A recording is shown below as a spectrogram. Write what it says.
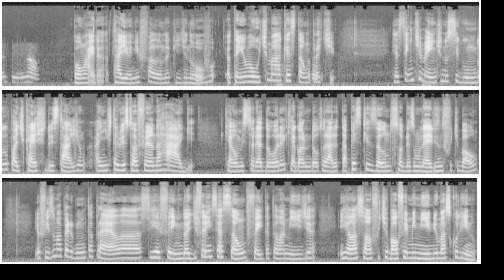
Imagina. Bom, Aira, Tayane falando aqui de novo. Eu tenho uma última questão para ti. Recentemente, no segundo podcast do Estágio, a gente entrevistou a Fernanda Haag, que é uma historiadora que agora no doutorado está pesquisando sobre as mulheres no futebol. Eu fiz uma pergunta para ela se referindo à diferenciação feita pela mídia em relação ao futebol feminino e masculino.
